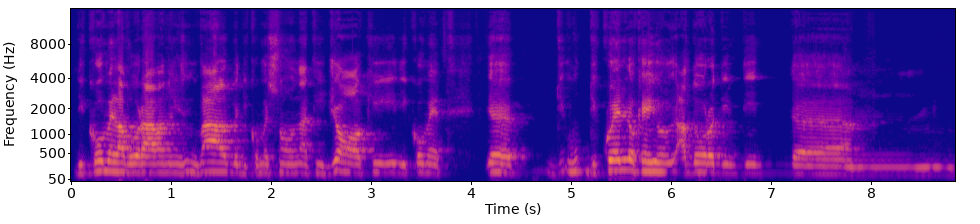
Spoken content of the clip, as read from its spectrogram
di come lavoravano in Valve, di come sono nati i giochi, di come eh, di, di quello che io adoro di, di, ehm,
